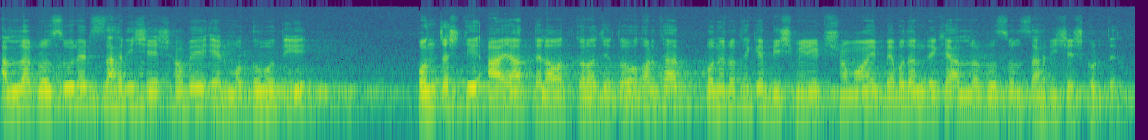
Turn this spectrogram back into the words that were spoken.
আল্লাহ রসুলের সাহারি শেষ হবে, এর মধ্যবর্তী পঞ্চাশটি আয়াত তেলাওয়াত করা যেত। অর্থাৎ পনেরো থেকে বিশ মিনিট সময় ব্যবধান রেখে আল্লাহর রসুল সাহারি শেষ করতেন।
